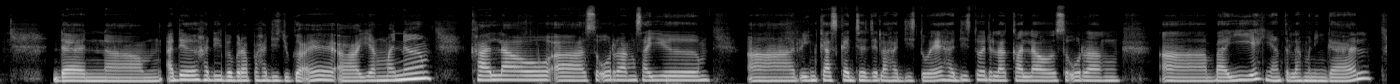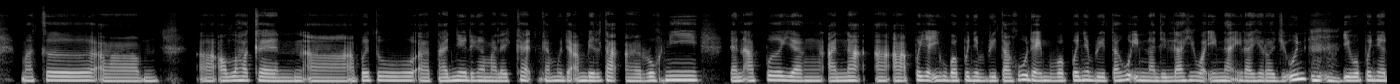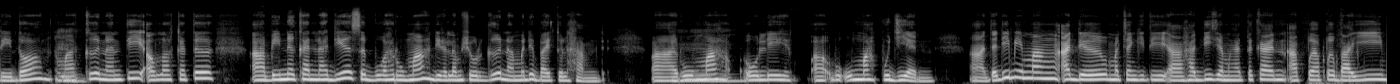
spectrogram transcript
dan um, ada hadis beberapa hadis juga eh uh, yang mana kalau uh, seorang saya uh, ringkaskan sajalah hadis tu eh. Hadis tu adalah kalau seorang uh, bayi eh yang telah meninggal maka um, uh, Allah akan uh, apa tu uh, tanya dengan malaikat kamu dah ambil tak uh, roh ni? Dan apa yang anak uh, apa yang ibu bapanya beritahu? Dan ibu bapanya beritahu inna lillahi wa inna ilaihi rajiun Mm-mm. ibu bapanya reda maka nanti Allah kata uh, binakanlah dia sebuah rumah di dalam syurga nama dia Baitul Hamd. Uh, rumah Hmm. oleh uh, rumah pujian. Uh, jadi memang ada macam kita uh, hadis yang mengatakan apa-apa bayi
